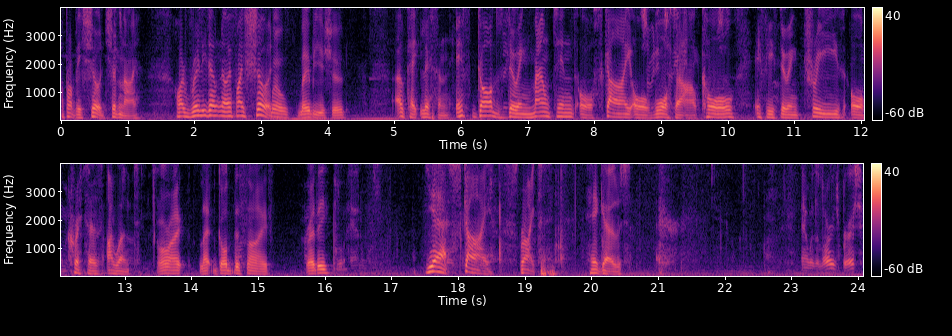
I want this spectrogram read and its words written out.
I probably should, shouldn't I? Oh, I really don't know if I should. Well, maybe you should. Okay, listen. If God's doing mountains or sky or water, I'll call. If he's doing trees or critters, I won't. All right, let God decide. Ready? Yeah, sky. Right. Here goes. Now with a large brush,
